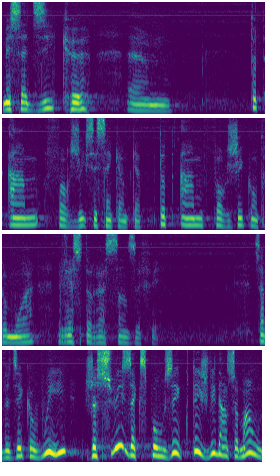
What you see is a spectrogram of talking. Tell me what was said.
mais ça dit que euh, toute âme forgée, c'est 54, toute âme forgée contre moi restera sans effet. Ça veut dire que oui, je suis exposé. Écoutez, je vis dans ce monde,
